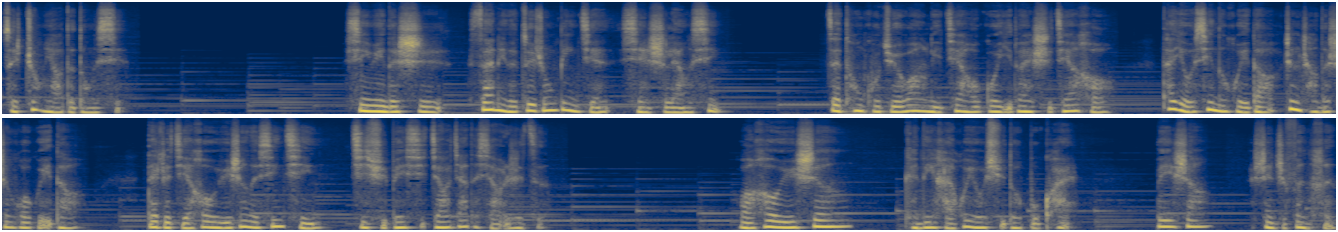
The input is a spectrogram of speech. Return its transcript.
最重要的东西？幸运的是，三里的最终病检显示良性。在痛苦绝望里煎熬过一段时间后，他有幸能回到正常的生活轨道，带着劫后余生的心情，继续悲喜交加的小日子。往后余生，肯定还会有许多不快、悲伤，甚至愤恨。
